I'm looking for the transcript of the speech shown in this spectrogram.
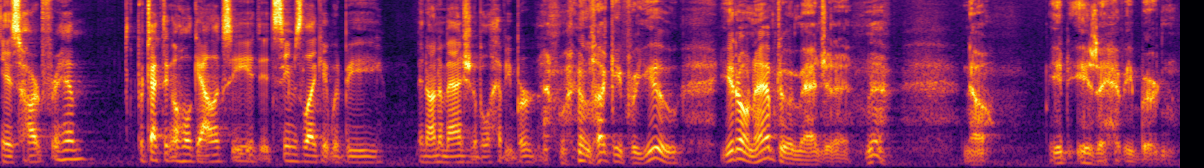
is hard for him? Protecting a whole galaxy, it, it seems like it would be an unimaginable heavy burden. Lucky for you, you don't have to imagine it. No, it is a heavy burden.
